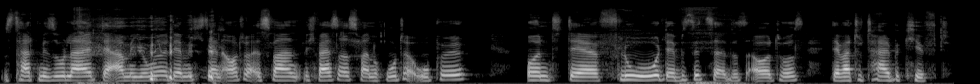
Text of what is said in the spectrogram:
es tat mir so leid, der arme Junge, der mich sein Auto, es war, ich weiß noch, es war ein roter Opel und der Flo, der Besitzer des Autos, der war total bekifft.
